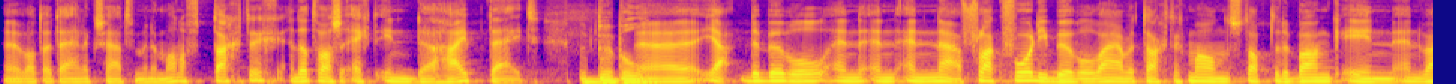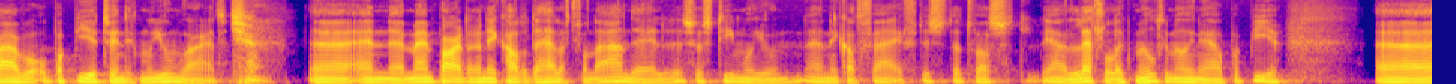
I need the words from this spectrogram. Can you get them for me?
Eh, wat uiteindelijk zaten we met een man of 80. En dat was echt in de hype-tijd. De bubbel. Eh, ja, de bubbel. En, en, en nou, vlak voor die bubbel waren we 80 man, stapte de bank in en waren we op papier 20 miljoen waard. Tja. Eh, en eh, mijn partner en ik hadden de helft van de aandelen, dus dat was 10 miljoen. En ik had vijf. Dus dat was ja, letterlijk multimiljonair op papier. Eh,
